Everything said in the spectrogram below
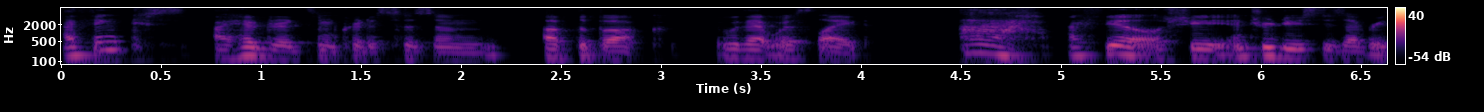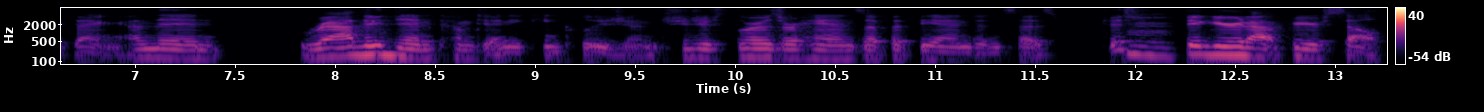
I think I had read some criticism of the book that was like, ah, I feel she introduces everything and then rather than come to any conclusion. She just throws her hands up at the end and says, just mm. figure it out for yourself.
